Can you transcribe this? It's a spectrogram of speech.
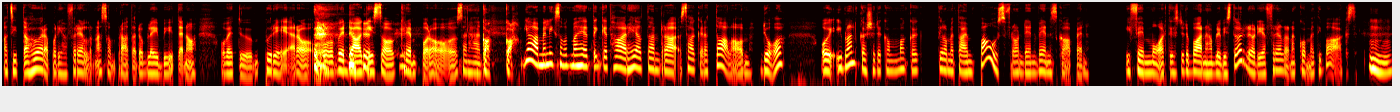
att sitta och höra på de här föräldrarna som pratar då blöjbyten och, och vet du, puréer och, och dagis och krämpor och, och sånt här. Kacka. Ja, men liksom att man helt enkelt har helt andra saker att tala om då. Och ibland kanske det kan, man kan till och med ta en paus från den vänskapen i fem år tills de där barnen har blivit större och de där föräldrarna kommer tillbaks. Mm. Uh,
